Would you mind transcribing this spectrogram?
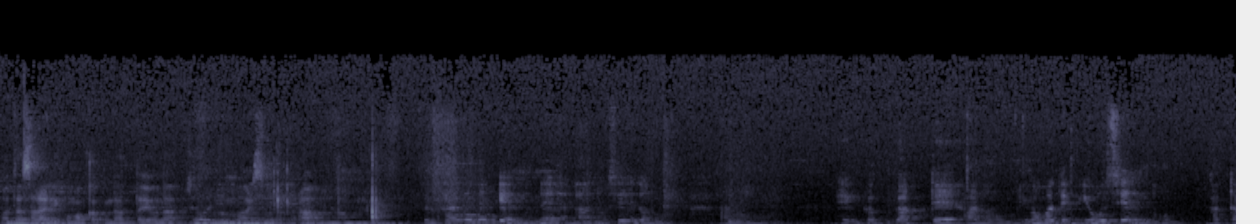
またさらに細かくなったような部分もありそうだから。介護保険のねあの制度のあの変革があってあの今まで幼稚園の方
